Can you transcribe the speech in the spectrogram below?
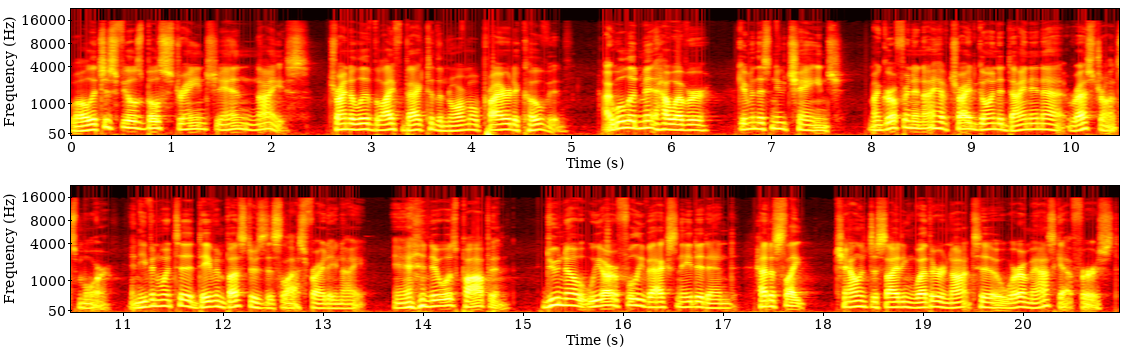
Well, it just feels both strange and nice, trying to live life back to the normal prior to COVID. I will admit, however, given this new change, my girlfriend and I have tried going to dine in at restaurants more, and even went to Dave & Buster's this last Friday night, and it was poppin'. Do note we are fully vaccinated and had a slight challenge deciding whether or not to wear a mask at first.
